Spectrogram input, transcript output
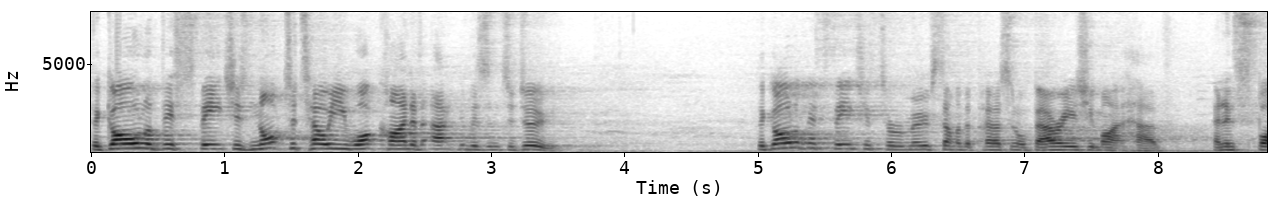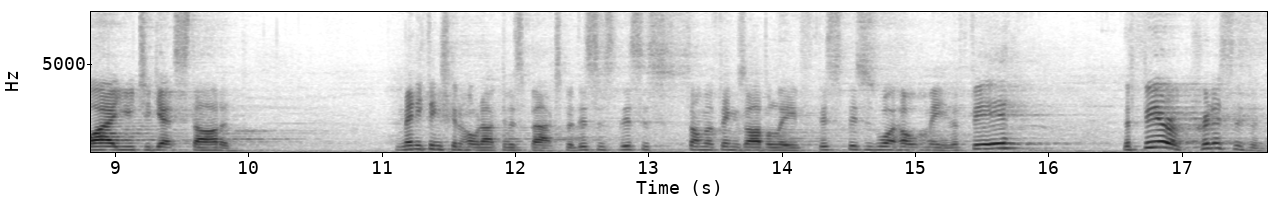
The goal of this speech is not to tell you what kind of activism to do. The goal of this speech is to remove some of the personal barriers you might have and inspire you to get started. Many things can hold activists back, but this is, this is some of the things I believe. This, this is what helped me. The fear, the fear of criticism.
